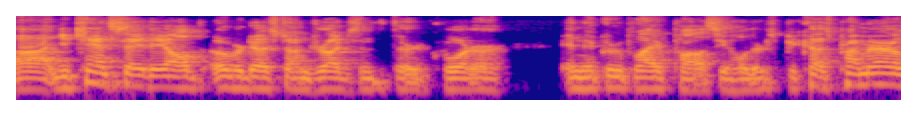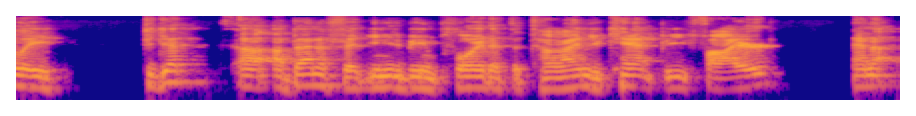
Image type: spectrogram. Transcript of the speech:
Uh, you can't say they all overdosed on drugs in the third quarter in the group life policyholders because primarily to get uh, a benefit, you need to be employed at the time. You can't be fired. And I,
